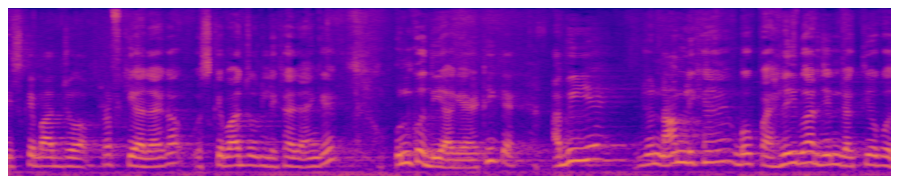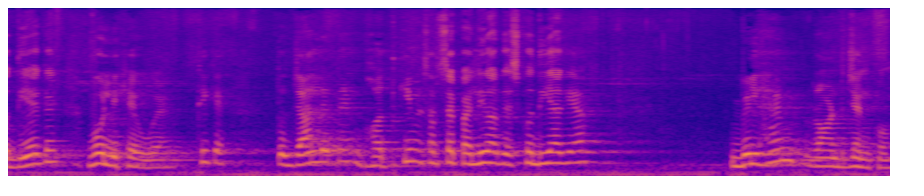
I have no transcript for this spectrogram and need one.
इसके बाद जो रफ किया जाएगा, उसके बाद जो लिखा जाएँगे, उनको दिया गया है, ठीक है? अभी ये जो नाम लिखे हैं, वो पहली बार जिन व्यक्तियों को दिए गए, वो लिखे हुए हैं, ठीक है? तो जान लेते हैं, भौतिकी में सबसे पहली बार किसको दिया गया? बिलहेम रॉन्टजन को,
